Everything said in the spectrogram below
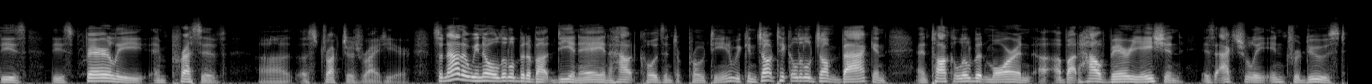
these these fairly impressive uh, structures right here. So now that we know a little bit about DNA and how it codes into protein, we can jump, take a little jump back and, and talk a little bit more and, uh, about how variation is actually introduced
